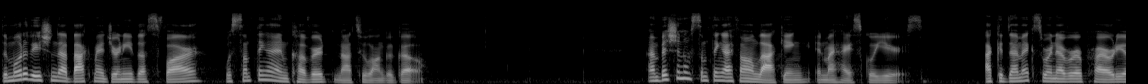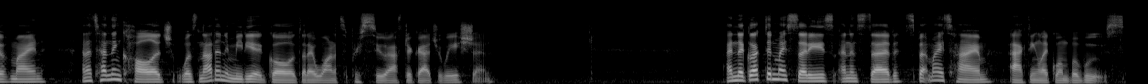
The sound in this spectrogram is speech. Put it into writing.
The motivation that backed my journey thus far was something I uncovered not too long ago. Ambition was something I found lacking in my high school years. Academics were never a priority of mine, and attending college was not an immediate goal that I wanted to pursue after graduation. I neglected my studies and instead spent my time acting like one baboos.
